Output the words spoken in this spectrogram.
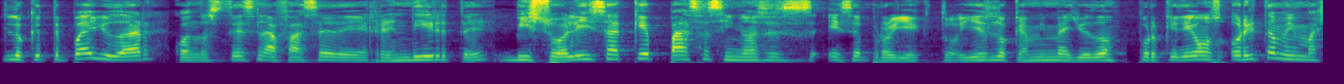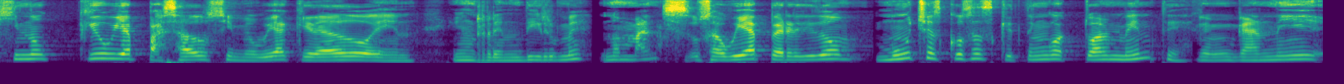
Lo que te puede ayudar cuando estés en la fase de rendirte, visualiza qué pasa si no haces ese proyecto. Y es lo que a mí me ayudó. Porque, digamos, ahorita me imagino qué hubiera pasado si me hubiera quedado en, en rendirme. No manches, o sea, hubiera perdido muchas cosas que tengo actualmente. Gané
